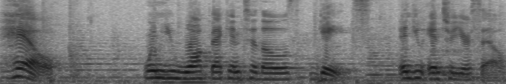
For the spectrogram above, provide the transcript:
hell when you walk back into those gates and you enter your cell.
